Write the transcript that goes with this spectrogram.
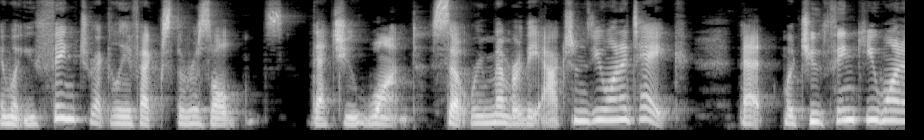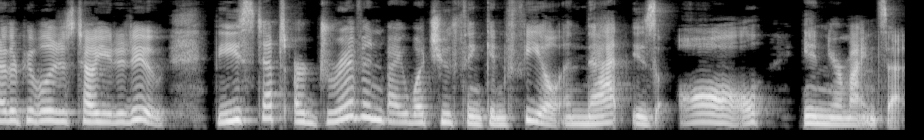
and what you think directly affects the results that you want. So remember the actions you want to take, that what you think you want other people to just tell you to do. These steps are driven by what you think and feel, and that is all in your mindset.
